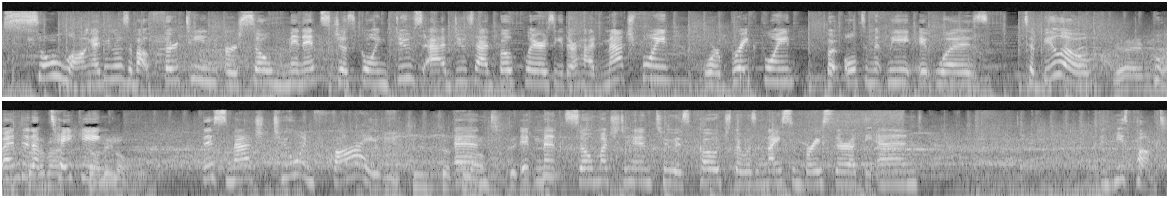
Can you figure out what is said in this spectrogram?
so long. I think it was about 13 or so minutes just going deuce add, deuce add. Both players either had match point or break point, but ultimately it was Tabilo who ended up taking this match two and five. And it meant so much to him, to his coach. There was a nice embrace there at the end. And he's pumped.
